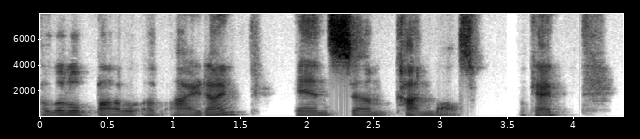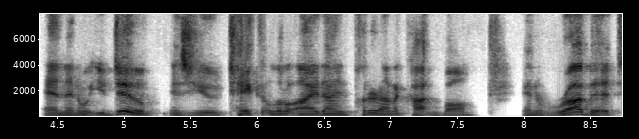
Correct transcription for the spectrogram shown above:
a little bottle of iodine and some cotton balls. Okay. And then what you do is you take a little iodine, put it on a cotton ball, and rub it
